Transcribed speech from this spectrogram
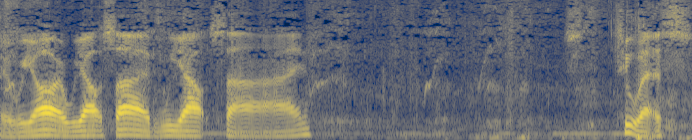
Here we are. We outside. We outside. 2S.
